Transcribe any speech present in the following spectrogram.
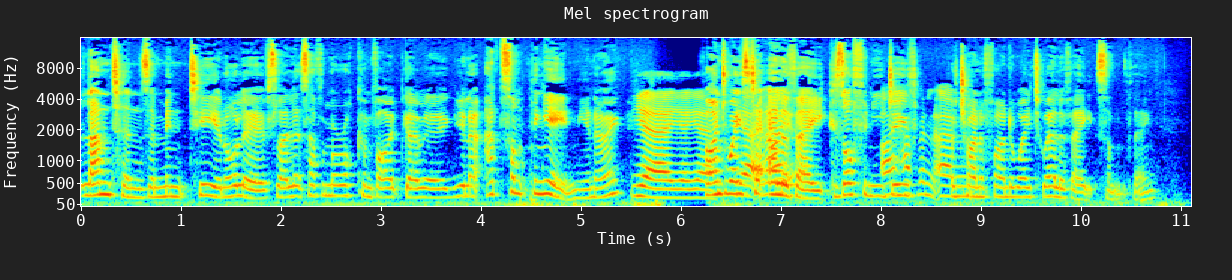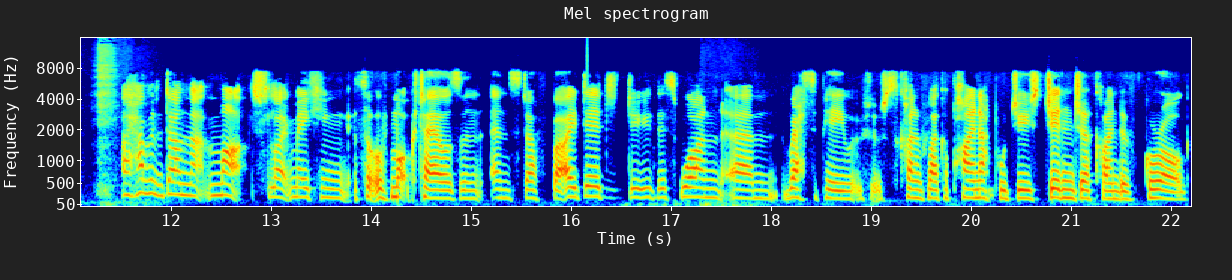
like lanterns and mint tea and olives? Like let's have a Moroccan vibe going you know add something in you know? Yeah yeah yeah. Find ways Yeah, to elevate because often you I do haven't, are um, trying to find a way to elevate something I haven't done that much, like making sort of mocktails and, and stuff, but I did do this one um, recipe, which was kind of like a pineapple juice ginger kind of grog.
